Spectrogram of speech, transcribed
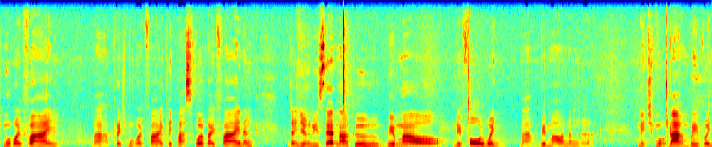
ឈ្មោះ Wi-Fi បាទភ្លេចឈ្មោះ Wi-Fi ភ្លេច password Wi-Fi ហ្នឹងអញ្ចឹងយើង reset មកគឺវាមក default វិញបាទវាមកនឹងនេះឈ្មោះដើមវាវិញ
